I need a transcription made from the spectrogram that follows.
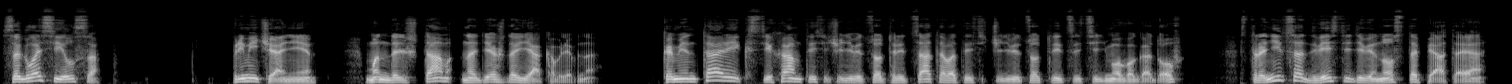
согласился. Примечание. Мандельштам Надежда Яковлевна. Комментарий к стихам 1930-1937 годов. Страница 295.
